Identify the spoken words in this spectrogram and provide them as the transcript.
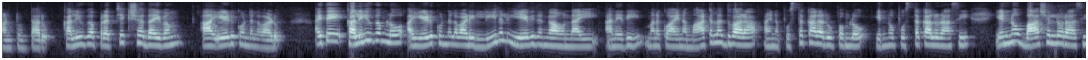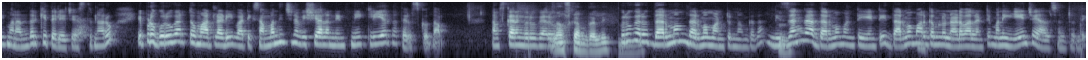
అంటుంటారు కలియుగ ప్రత్యక్ష దైవం ఆ ఏడుకొండలవాడు అయితే కలియుగంలో ఆ ఏడుకొండలవాడి లీలలు ఏ విధంగా ఉన్నాయి అనేది మనకు ఆయన మాటల ద్వారా ఆయన పుస్తకాల రూపంలో ఎన్నో పుస్తకాలు రాసి ఎన్నో భాషల్లో రాసి మనందరికీ తెలియజేస్తున్నారు. ఇప్పుడు గురుగారితో మాట్లాడి వాటికి సంబంధించిన విషయాలన్నింటినీ క్లియర్గా తెలుసుకుందాం. నమస్కారం గురుగారు నమస్కారం తల్లి. గురుగారు ధర్మం ధర్మం అంటున్నాం కదా? నిజంగా ధర్మం అంటే ఏంటి? ధర్మ మార్గంలో నడవాలంటే మనం ఏం చేయాల్సి ఉంటుంది?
